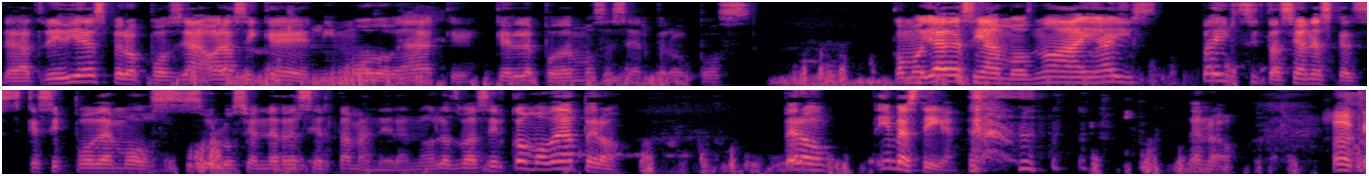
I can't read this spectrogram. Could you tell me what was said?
de la Trivies, pero pues ya, ahora sí que ni modo, ¿verdad? ¿Qué, qué le podemos hacer? Pero pues, como ya decíamos, ¿no? Hay, hay, hay situaciones que, que sí podemos solucionar de cierta manera, ¿no? Les voy a decir cómo, vea, pero, pero investiguen. de nuevo. Ok,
